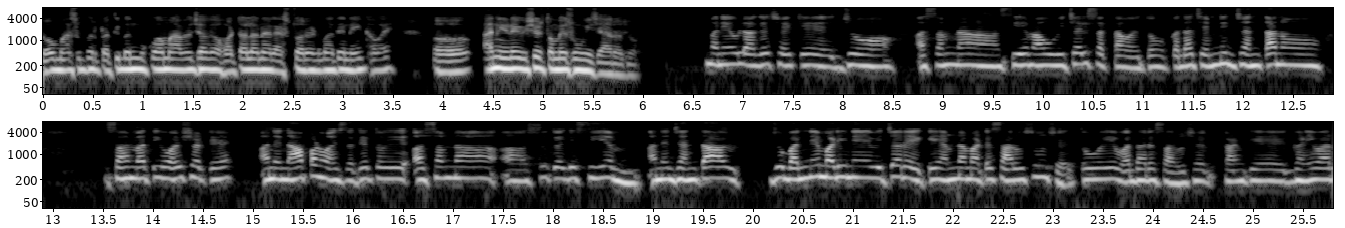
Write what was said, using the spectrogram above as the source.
ગૌમાંસ ઉપર પ્રતિબંધ મૂકવામાં આવ્યો છે. હવે હોટલ અને રેસ્ટોરન્ટમાં તે નહીં ખવાય. આ નિર્ણય વિશે તમે શું વિચારો છો? મને એવું લાગે છે કે જો અસમના સીએમ આવું વિચારી શકતા હોય તો કદાચ એમની જ જનતાનો સહમતિ હોઈ શકે અને ના પણ હોઈ શકે. તો એ અસમના શું કહે કે સીએમ અને જનતા જો બંને મળીને વિચારે કે એમના માટે સારું શું છે, તો એ વધારે સારું છે. કારણ કે ઘણીવાર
